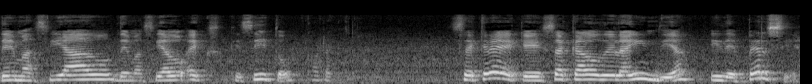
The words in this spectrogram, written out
demasiado, demasiado exquisito. Correcto. Se cree que es sacado de la India y de Persia.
